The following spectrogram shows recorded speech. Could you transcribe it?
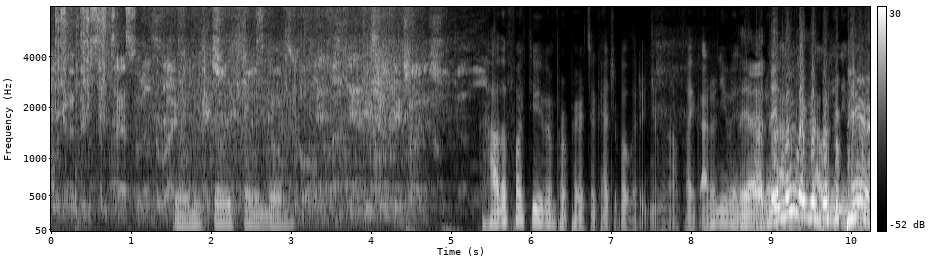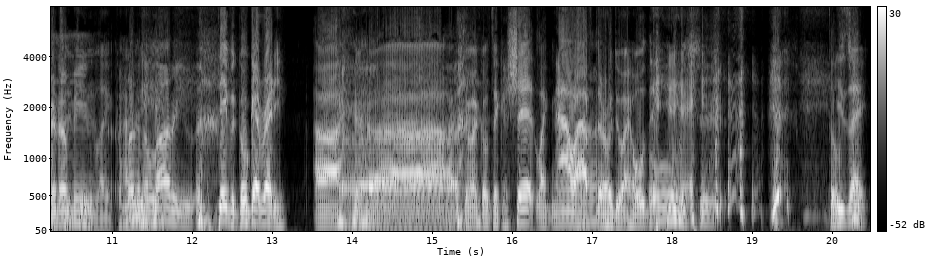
We're gonna do some tests with the rifle to make sure he feels comfortable. He's gonna be trying to shoot How the fuck do you even prepare to catch a bullet in your mouth? Like I don't even. Yeah, how do- they look like they've been wouldn't even know preparing. I mean, do. like I'm not gonna you- lie to you. David, go get ready. Uh, do I go take a shit like now after, or do I hold it? Oh, shit. Those He's two- like,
